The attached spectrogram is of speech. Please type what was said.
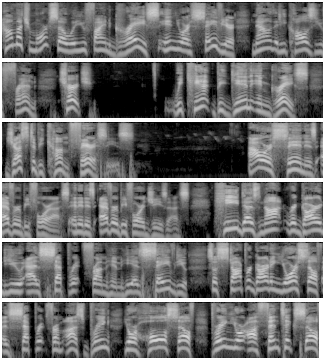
How much more so will you find grace in your Savior now that He calls you friend? Church, we can't begin in grace just to become Pharisees. Our sin is ever before us, and it is ever before Jesus. He does not regard you as separate from Him. He has saved you. So stop regarding yourself as separate from us. Bring your whole self. Bring your authentic self.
